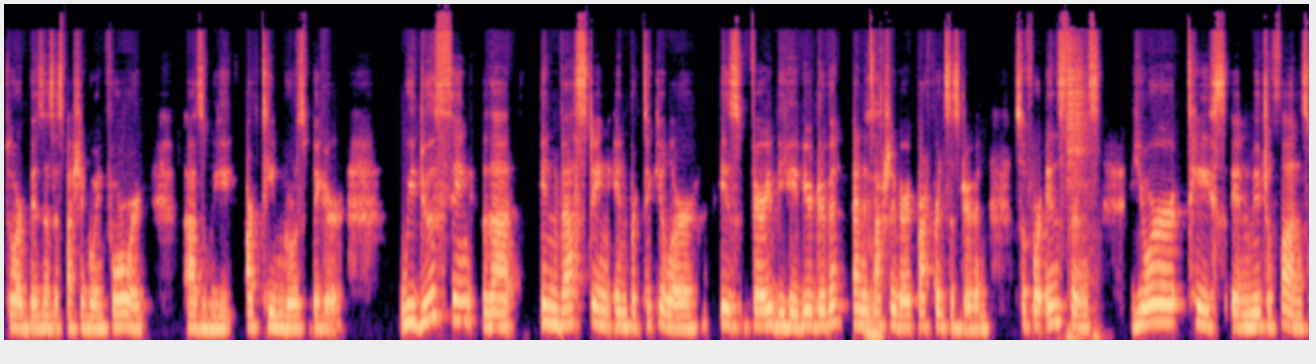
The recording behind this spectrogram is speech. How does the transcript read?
to our business, especially going forward as we our team grows bigger. We do think that investing in particular is very behavior driven and it's mm. actually very preferences driven. So for instance, your taste in mutual funds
